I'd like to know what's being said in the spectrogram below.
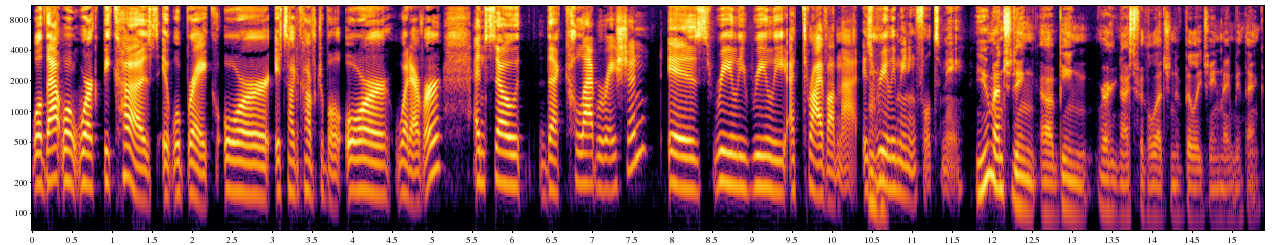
well, that won't work because it will break or it's uncomfortable or whatever. And so the collaboration is really, really, I thrive on that, is really meaningful to me. you mentioning uh, being recognized for The Legend of Billie Jean made me think.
